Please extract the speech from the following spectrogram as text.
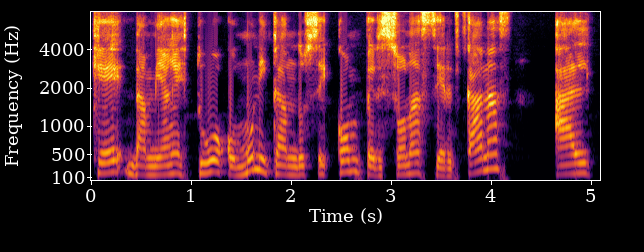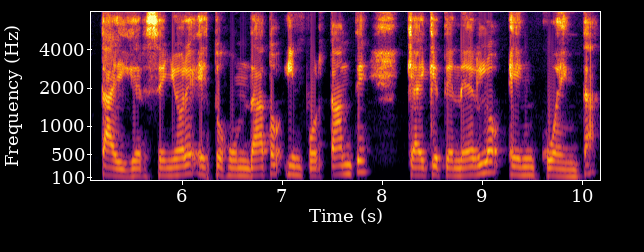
que Damián estuvo comunicándose con personas cercanas al Tiger. Señores, esto es un dato importante que hay que tenerlo en cuenta,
